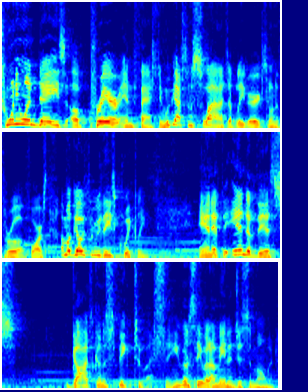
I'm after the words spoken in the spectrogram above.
21 days of prayer and fasting. We've got some slides I believe Eric's going to throw up for us. I'm going to go through these quickly. And at the end of this, God's going to speak to us. And you're going to see what I mean in just a moment.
